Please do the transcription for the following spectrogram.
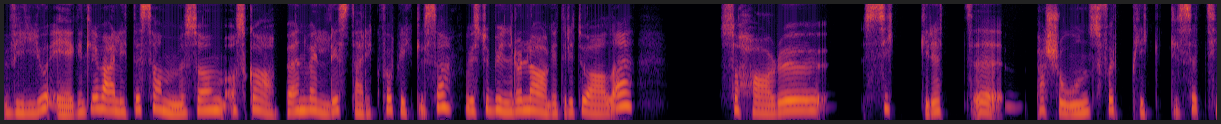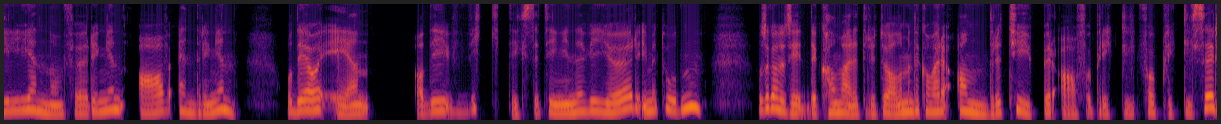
vil jo egentlig være litt det samme som å skape en veldig sterk forpliktelse. Hvis du begynner å lage et rituale, så har du sikret Eh, personens forpliktelse til gjennomføringen av endringen, og det er jo en av de viktigste tingene vi gjør i metoden. Og så kan du si det kan være et ritual, men det kan være andre typer av forpliktelser.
